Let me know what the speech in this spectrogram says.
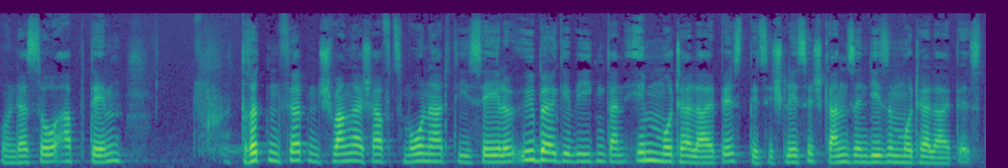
und dass so ab dem dritten, vierten Schwangerschaftsmonat die Seele übergewiegend dann im Mutterleib ist, bis sie schließlich ganz in diesem Mutterleib ist.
